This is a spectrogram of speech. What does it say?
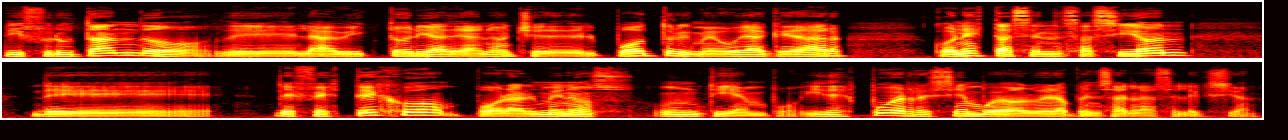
disfrutando de la victoria de anoche del Potro y me voy a quedar con esta sensación de, de festejo por al menos un tiempo y después recién voy a volver a pensar en la selección.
